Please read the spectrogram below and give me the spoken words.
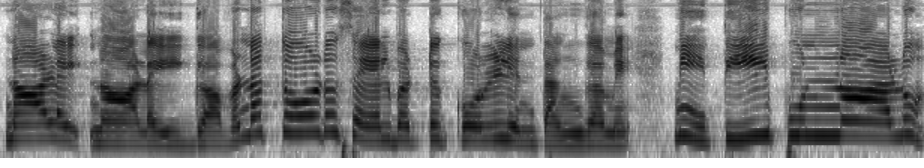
நாளை நாளை கவனத்தோடு செயல்பட்டுக்கொள் என் தங்கமே. நீ தீ புண்ணாலும்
